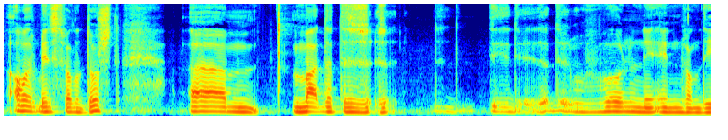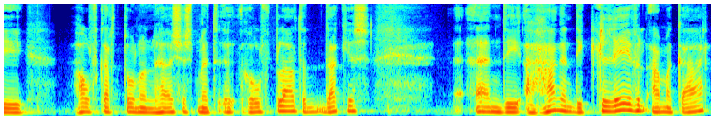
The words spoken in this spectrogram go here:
allerminst van de dorst. Ehm, maar dat is... Die, die- wonen in van die halfkartonnen huisjes met eh, golfplaten, dakjes. En die hangen, die kleven aan elkaar.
